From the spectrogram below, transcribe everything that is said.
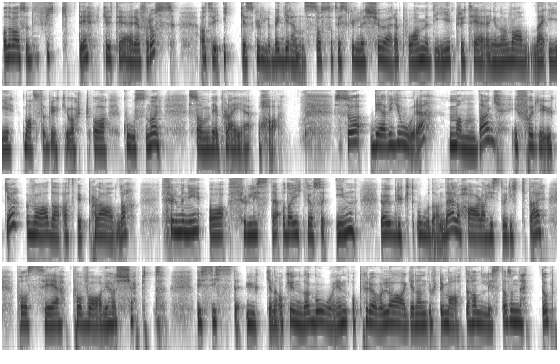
Og det var også et viktig kriterium for oss at vi ikke skulle begrense oss, at vi skulle kjøre på med de prioriteringene og vanene i matforbruket vårt og kosen vår som vi pleier å ha. Så det vi gjorde mandag i forrige uke var da at vi planla full meny og full liste. Og da gikk vi også inn. Vi har jo brukt Oda en del og har da historikk der på å se på hva vi har kjøpt de siste ukene. Og kunne da gå inn og prøve å lage den ultimate handlelista som nettopp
